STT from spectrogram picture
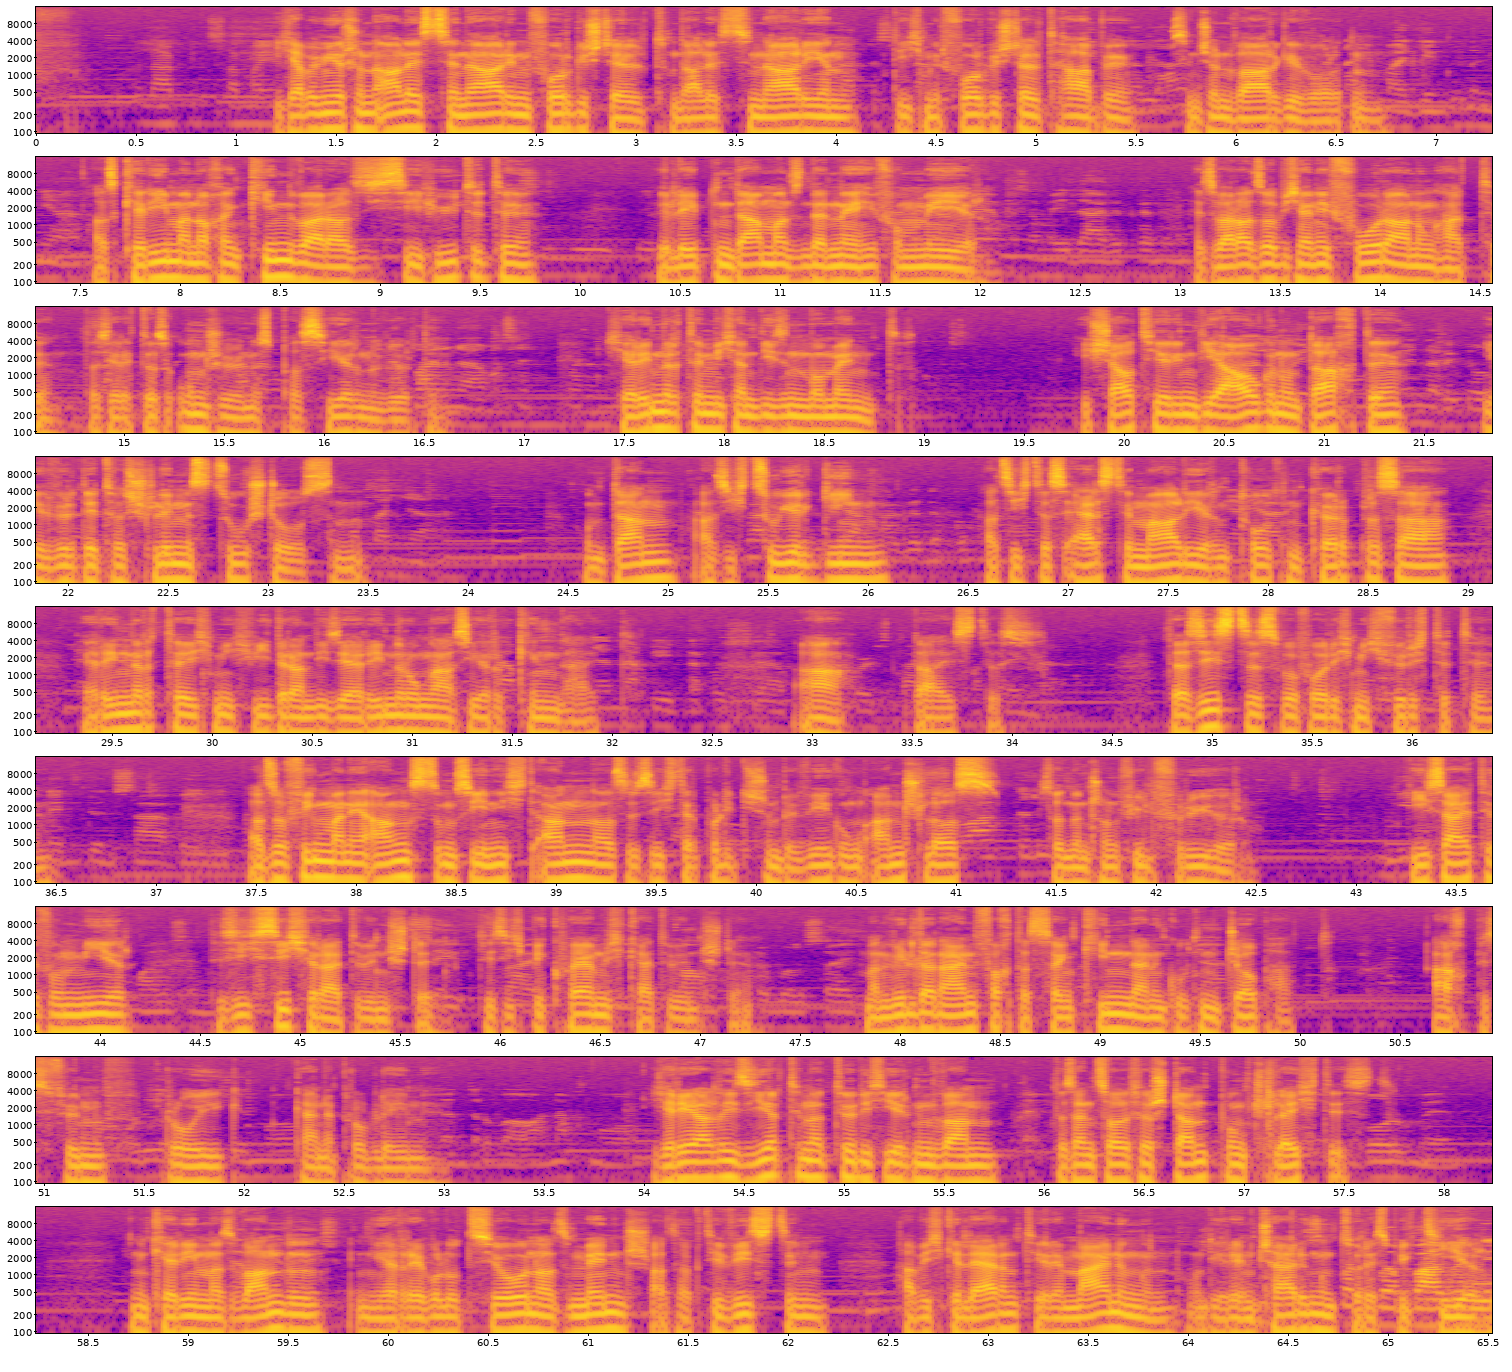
Ich habe mir schon alle Szenarien vorgestellt und alle Szenarien, die ich mir vorgestellt habe, sind schon wahr geworden. Als Kerima noch ein Kind war, als ich sie hütete, wir lebten damals in der Nähe vom Meer. Es war, als ob ich eine Vorahnung hatte, dass ihr etwas Unschönes passieren würde. Ich erinnerte mich an diesen Moment. Ich schaute ihr in die Augen und dachte, ihr würde etwas Schlimmes zustoßen. Und dann, als ich zu ihr ging, als ich das erste Mal ihren toten Körper sah, erinnerte ich mich wieder an diese Erinnerung aus ihrer Kindheit. Ah, da ist es. Das ist es, wovor ich mich fürchtete. Also fing meine Angst um sie nicht an, als sie sich der politischen Bewegung anschloss, sondern schon viel früher. Die Seite von mir, die sich Sicherheit wünschte, die sich Bequemlichkeit wünschte. Man will dann einfach, dass sein Kind einen guten Job hat. Acht bis fünf, ruhig, keine Probleme. Ich realisierte natürlich irgendwann, dass ein solcher Standpunkt schlecht ist. In Kerimas Wandel, in ihrer Revolution als Mensch, als Aktivistin, habe ich gelernt, ihre Meinungen und ihre Entscheidungen zu respektieren.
